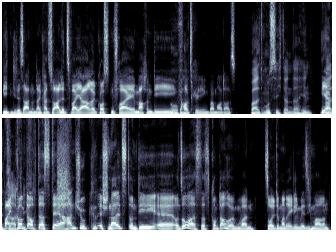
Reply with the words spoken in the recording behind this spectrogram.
bieten die das an. Und dann kannst du alle zwei Jahre kostenfrei machen die Oh. Hautscreening beim Hautarzt. Bald muss ich dann dahin. Ja, bald darf kommt ich. auch, dass der Handschuh schnalzt und die äh, und sowas. Das kommt auch irgendwann. Sollte man regelmäßig machen.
